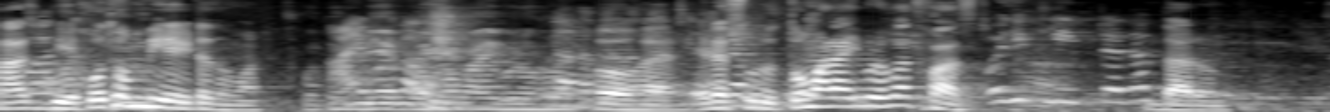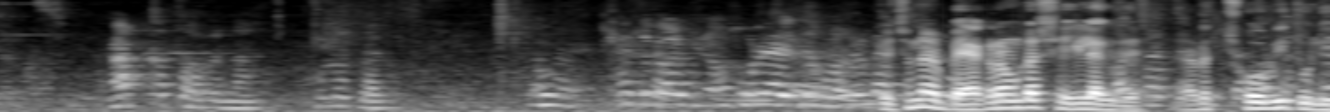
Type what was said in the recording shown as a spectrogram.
ফার্স্ট বিয়ে প্রথম বিয়ে এটা তোমার? প্রথম বিয়ে প্রথম আইবুড়ো হওয়া। ও হ্যাঁ এটা শুরু। তোমার আইবুড়ো ভাত ফার্স্ট ওই যে ক্লিপটা দাও। দারুণ। পেছনের ব্যাকগ্রাউন্ডটা সেই লাগছে। একটা ছবি তুলি।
